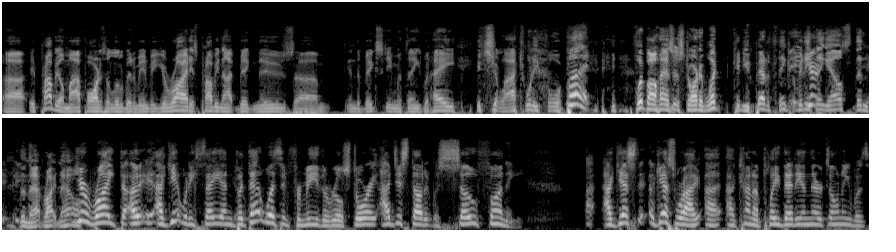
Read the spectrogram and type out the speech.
Uh, it probably on my part is a little bit of envy. You're right; it's probably not big news um, in the big scheme of things. But hey, it's July 24th. But Football hasn't started. What can you better think of anything else than than that right now? You're right. I, I get what he's saying, but that wasn't for me the real story. I just thought it was so funny. I, I guess I guess where I, I, I kind of played that in there, Tony, was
